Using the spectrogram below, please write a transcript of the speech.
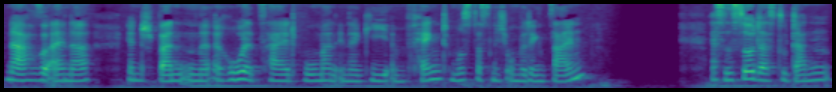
Nach so einer entspannten Ruhezeit, wo man Energie empfängt, muss das nicht unbedingt sein. Es ist so, dass du dann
